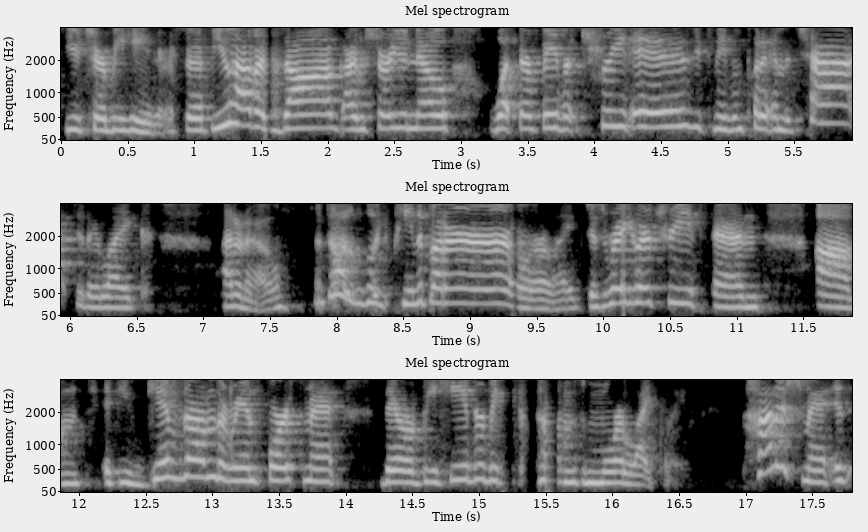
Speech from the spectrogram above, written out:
future behavior. So if you have a dog, I'm sure you know what their favorite treat is. You can even put it in the chat. Do they like, I don't know, a dog's like peanut butter or like just regular treats. And um, if you give them the reinforcement, their behavior becomes more likely. Punishment is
